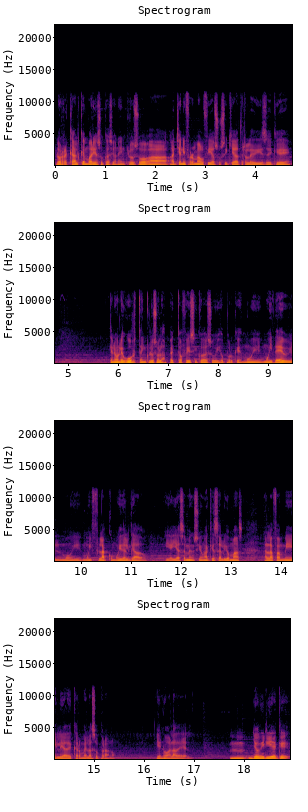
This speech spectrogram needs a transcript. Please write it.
lo recalca en varias ocasiones. Incluso a, a Jennifer Melfi, a su psiquiatra, le dice que, que no le gusta incluso el aspecto físico de su hijo porque es muy, muy débil, muy, muy flaco, muy delgado. Y ella hace mención a que salió más a la familia de Carmela Soprano y no a la de él. Mm, Yo diría que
